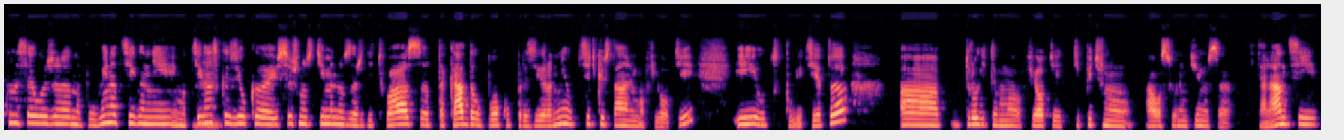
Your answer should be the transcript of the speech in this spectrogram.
ако не се лъжа, наполовина цигани, имат циганска жилка и всъщност именно заради това са така дълбоко презирани от всички останали мафиоти и от полицията. А другите мафиоти, типично Ала Сорентино, са италянци,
